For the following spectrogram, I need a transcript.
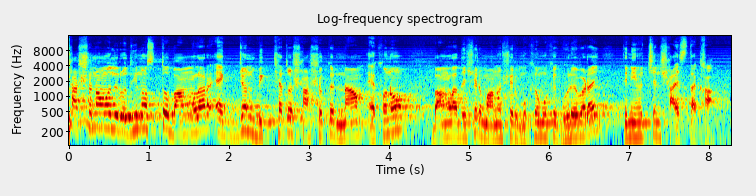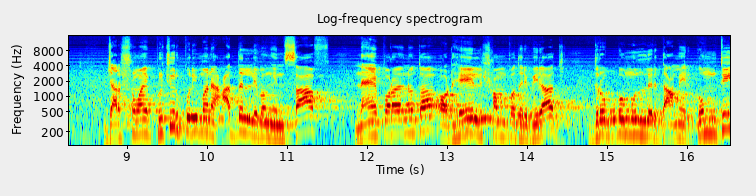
শাসনামলের অধীনস্থ বাংলার একজন বিখ্যাত শাসকের নাম এখনও বাংলাদেশের মানুষের মুখে মুখে ঘুরে বেড়ায়, তিনি হচ্ছেন শায়েস্তা খা। যার সময় প্রচুর পরিমাণে আদল এবং ইনসাফ, ন্যায়পরায়ণতা, অঢেল সম্পদের বিরাজ, দ্রব্যমূল্যের দামের কমতি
